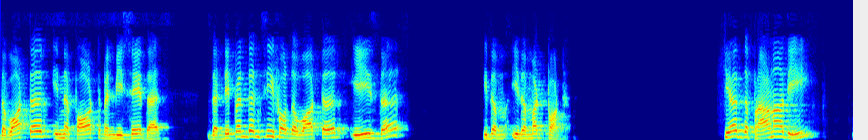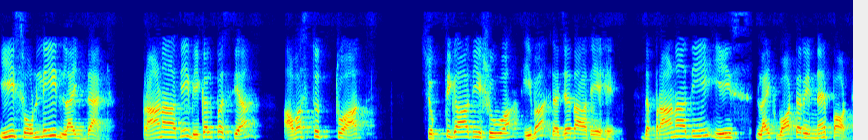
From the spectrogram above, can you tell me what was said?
The water in a pot, when we say that, the dependency for the water is the is the, is the mud pot. Here the pranadi is only like that. Pranadi vikalpasya avastutvat Shuktigadishuva iva rajadadehe. The pranadi is like water in a pot.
